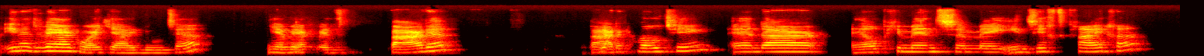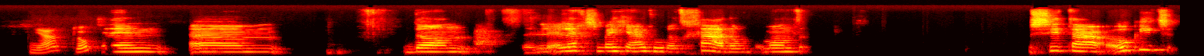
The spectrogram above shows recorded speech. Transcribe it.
in het werk wat jij doet, hè? jij werkt met paarden, paardencoaching, en daar help je mensen mee inzicht krijgen. Ja, klopt. En um, dan leg ze een beetje uit hoe dat gaat. Want zit daar ook iets,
